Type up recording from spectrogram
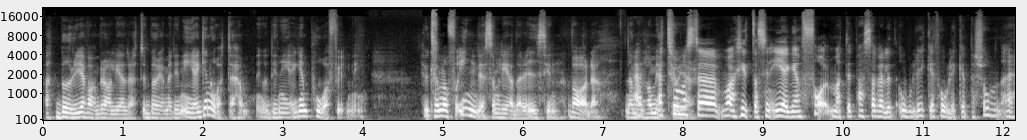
att börja vara en bra ledare, att du börjar med din egen återhämtning och din egen påfyllning. Hur kan man få in det som ledare i sin vardag? När man har Jag, mycket jag tror man måste hitta sin egen form, att det passar väldigt olika för olika personer.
